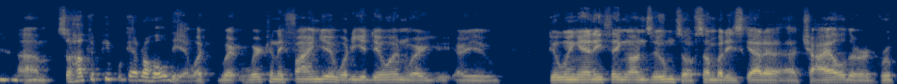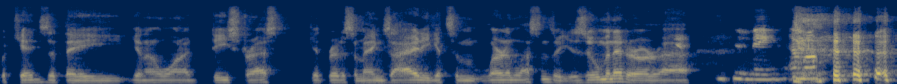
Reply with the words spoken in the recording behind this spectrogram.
Mhm. um, so how can people get a hold of you? What, where, where can they find you? What are you doing? Where you, are you doing anything on Zoom? So if somebody's got a, a child or a group of kids that they, you know, want to de-stress, get rid of some anxiety, get some learning lessons, are you zooming it or? Uh... Zooming.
